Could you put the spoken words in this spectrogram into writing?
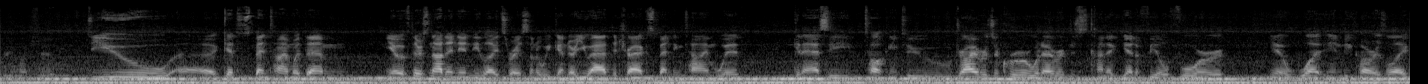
pretty much it. Do you uh, get to spend time with them? You know, if there's not an Indy Lights race on a weekend, are you at the track spending time with Ganassi, talking to drivers or crew or whatever, just kind of get a feel for you know what IndyCar is like?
